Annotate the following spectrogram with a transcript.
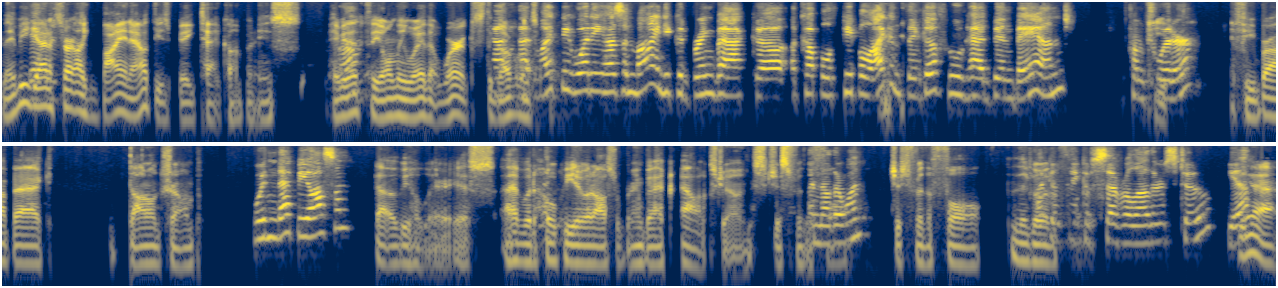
Maybe you yeah. got to start like buying out these big tech companies Maybe well, that's the only way that works. The that, government. That might be what he has in mind. He could bring back uh, a couple of people I can think of who had been banned from if Twitter. He, if he brought back Donald Trump, wouldn't that be awesome? That would be hilarious. I would hope he would also bring back Alex Jones just for the another full, one, just for the full They go I can think of several others too. Yeah. yeah,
